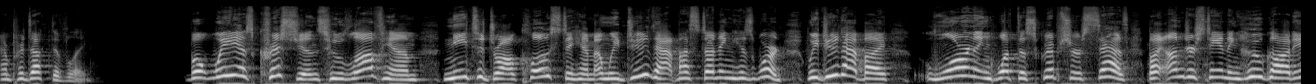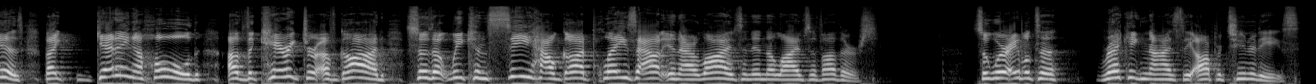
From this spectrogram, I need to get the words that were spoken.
and productively. But we as Christians who love him need to draw close to him, and we do that by studying his word. We do that by learning what the scripture says, by understanding who God is, by getting a hold of the character of God so that we can see how God plays out in our lives and in the lives of others. So we're able to recognize the opportunities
